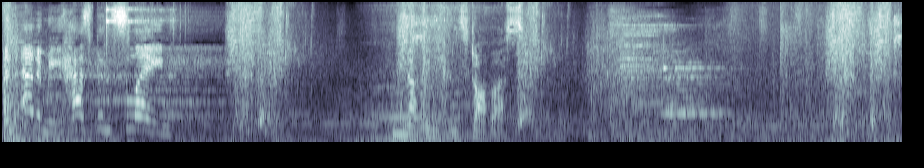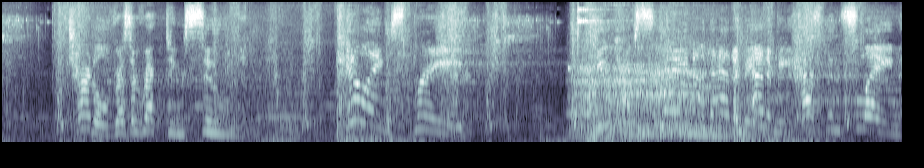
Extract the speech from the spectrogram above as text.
An enemy has been slain! Nothing can stop us. Turtle resurrecting soon! Killing spree! You have slain an enemy! An enemy has been slain!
